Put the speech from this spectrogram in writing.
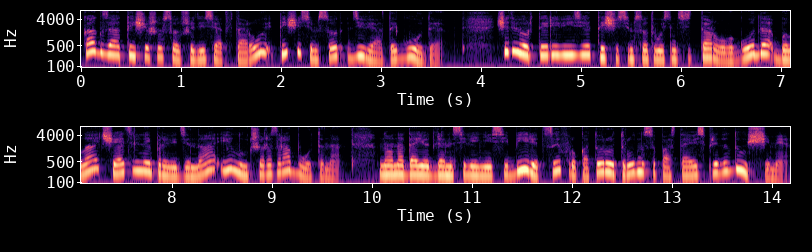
как за 1662 1702-1709 годы. Четвертая ревизия 1782 года была тщательно проведена и лучше разработана, но она дает для населения Сибири цифру, которую трудно сопоставить с предыдущими.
